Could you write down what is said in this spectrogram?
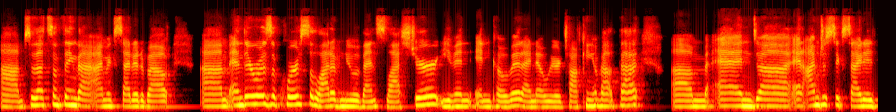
Um, so that's something that I'm excited about. Um, and there was, of course, a lot of new events last year, even in COVID. I know we were talking about that, um, and uh, and I'm just excited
